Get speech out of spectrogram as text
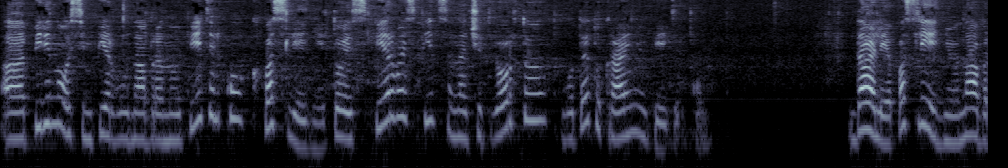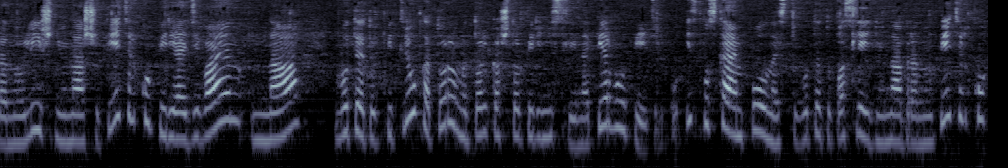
А, переносим первую набранную петельку к последней, то есть с первой спицы на четвертую вот эту крайнюю петельку. Далее последнюю набранную лишнюю нашу петельку переодеваем на вот эту петлю, которую мы только что перенесли на первую петельку. И спускаем полностью вот эту последнюю набранную петельку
